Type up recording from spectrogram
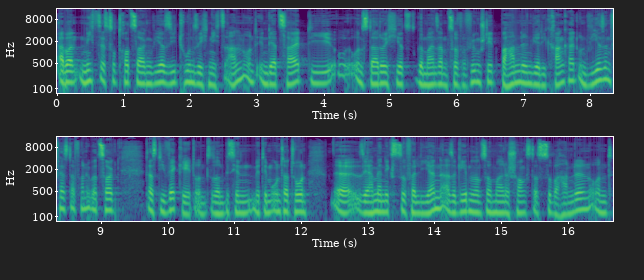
Aber nichtsdestotrotz sagen wir, sie tun sich nichts an und in der Zeit, die uns dadurch jetzt gemeinsam zur Verfügung steht, behandeln wir die Krankheit und wir sind fest davon überzeugt, dass die weggeht und so ein bisschen mit dem Unterton, äh, sie haben ja nichts zu verlieren, also geben sie uns doch mal eine Chance, das zu behandeln und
